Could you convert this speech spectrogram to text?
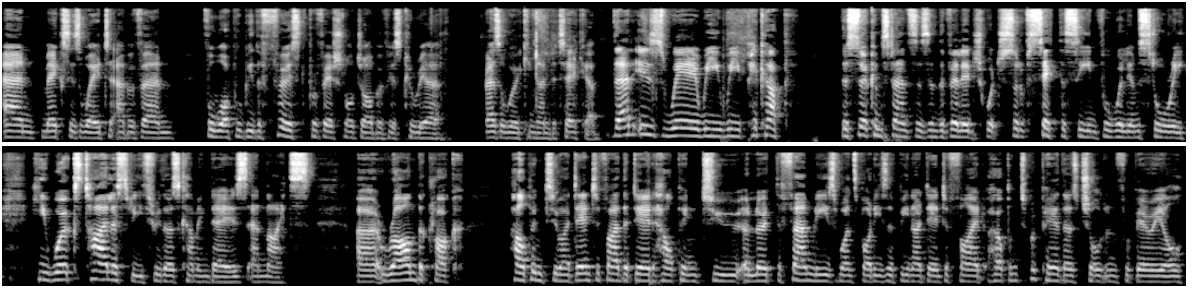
and makes his way to Aberfan for what will be the first professional job of his career as a working undertaker. That is where we, we pick up the circumstances in the village which sort of set the scene for William's story. He works tirelessly through those coming days and nights, uh, round the clock, helping to identify the dead, helping to alert the families once bodies have been identified, helping to prepare those children for burial,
